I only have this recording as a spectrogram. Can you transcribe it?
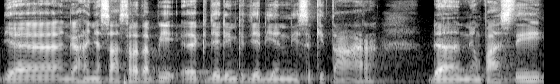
ya nggak hanya sastra tapi kejadian kejadian-kejadian di sekitar dan yang pasti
